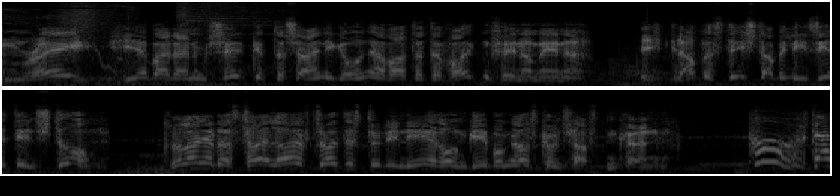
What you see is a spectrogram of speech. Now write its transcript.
Ähm, Ray, hier bei deinem Schild gibt es einige unerwartete Wolkenphänomene. Ich glaube, es destabilisiert den Sturm. Solange das Teil läuft, solltest du die nähere Umgebung auskundschaften können. Puh, da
